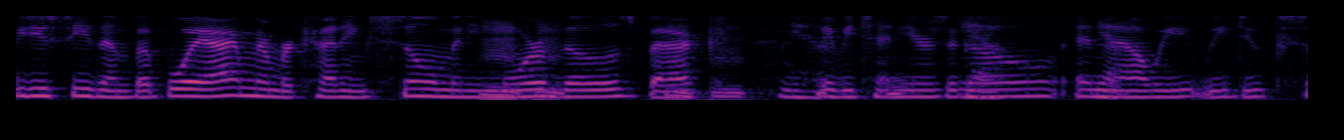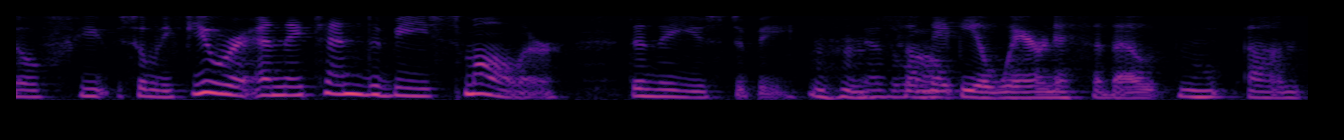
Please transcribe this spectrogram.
we do see them. But boy, I remember cutting so many more of mm-hmm. those back mm-hmm. Yeah. maybe ten years ago, and Yeah. now we we do so few, so many fewer, and they tend to be smaller than they used to be mm-hmm. as so well. maybe awareness about mm, um,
